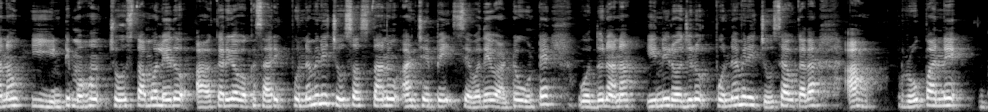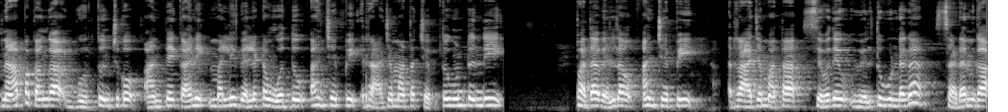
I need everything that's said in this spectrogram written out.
మనం ఈ ఇంటి మొహం చూస్తామో లేదో ఆఖరిగా ఒకసారి పున్నమిని చూసొస్తాను అని చెప్పి శివదేవ్ అంటూ ఉంటే వద్దు నాన్న ఇన్ని రోజులు పున్నమిని చూసావు కదా ఆ రూపాన్నే జ్ఞాపకంగా గుర్తుంచుకో అంతేకాని మళ్ళీ వెళ్ళటం వద్దు అని చెప్పి రాజమాత చెప్తూ ఉంటుంది. పద వెళ్దాం అని చెప్పి రాజమాత శివదేవ్ వెళ్తూ ఉండగా సడన్గా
